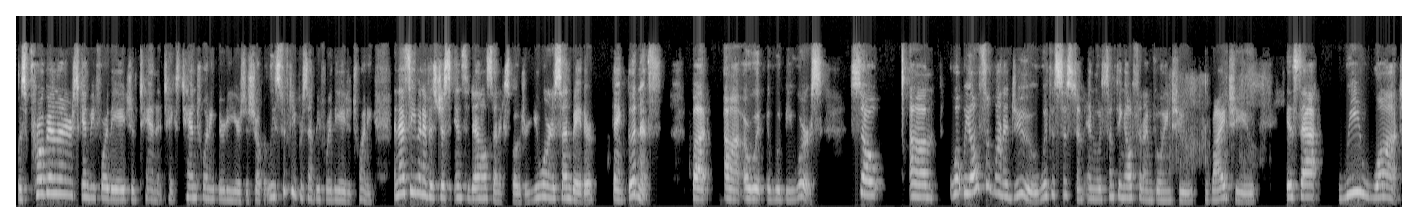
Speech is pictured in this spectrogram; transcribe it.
was programmed under skin before the age of 10. It takes 10, 20, 30 years to show up, at least 50% before the age of 20. And that's even if it's just incidental sun exposure. You weren't a sunbather, thank goodness, but, uh, or it would be worse. So, um, what we also want to do with the system and with something else that I'm going to provide to you is that we want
